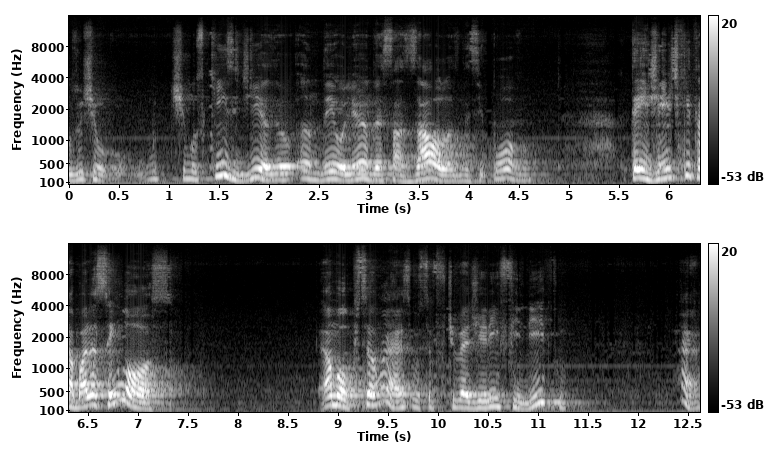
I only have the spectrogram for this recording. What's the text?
os últimos, últimos 15 dias eu andei olhando essas aulas desse povo, tem gente que trabalha sem loss. É uma opção? É, se você tiver dinheiro infinito, é.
